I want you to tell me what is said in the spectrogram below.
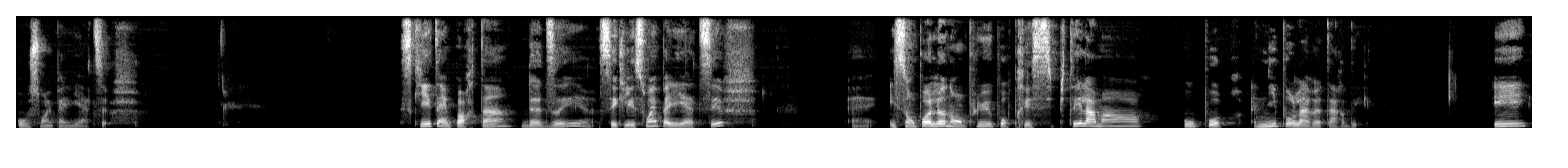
aux soins palliatifs. Ce qui est important de dire, c'est que les soins palliatifs, euh, ils ne sont pas là non plus pour précipiter la mort ou pour ni pour la retarder. Et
